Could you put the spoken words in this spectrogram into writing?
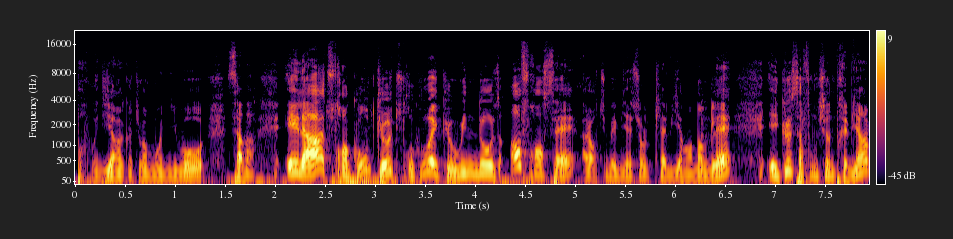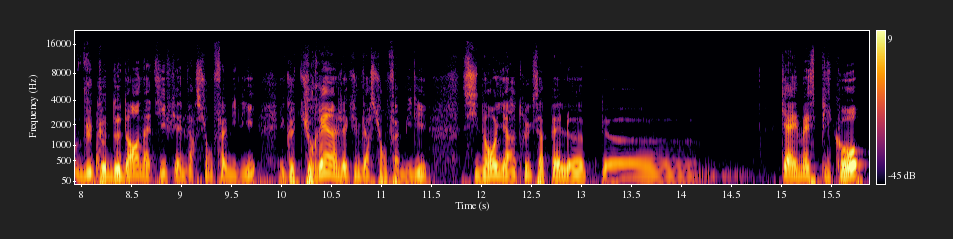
pour vous dire, quand tu vois mon niveau, ça va. Et là, tu te rends compte que tu te retrouves avec Windows en français, alors tu mets bien sur le clavier en anglais, et que ça fonctionne très bien, vu que dedans, natif, il y a une version Family, et que tu réinjectes une version Family. Sinon, il y a un truc qui s'appelle euh, euh, KMS Pico.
